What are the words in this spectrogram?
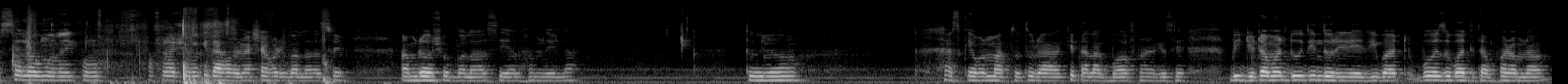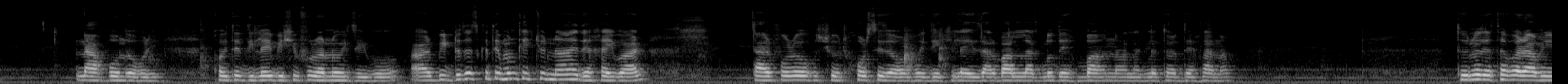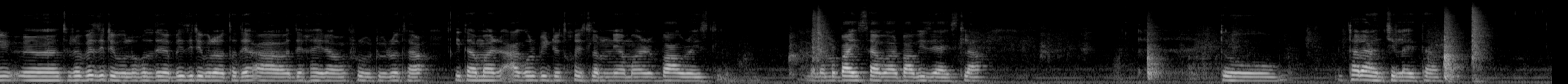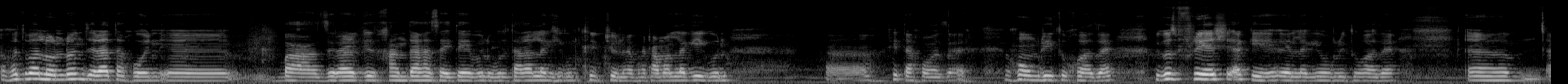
আসসালামু আলাইকুম। আপনারা সবাই কি করেন আশা করি ভালো আছে আমরাও সব ভালো আছি, আলহামদুলিল্লাহ। তো আজকে আমার মাত্র তোরা খেতা লাগবো আপনার কাছে। ভিডিওটা আমার দুই দিন ধরে রেডি বাট বয়ে জবা দিতাম পারাম না নাক বন্ধ করি। হয়তো দিলেই বেশি ফুরানো হয়ে যাইব। আর ভিডিওতে আজকে তেমন কিছু নাই দেখাইবার। তারপরেও শুট করছি যখন হয়ে দেখিলাই যার ভালো লাগল দেখবা না লাগলে তো আর দেখলা না। তুইও দেখতে পারা, আমি তোরা ভেজিটেবল হল ভেজিটেবল অর্থাৎ দেখাইলাম ফ্রুট ওটা এটা আমার আগর ভিডিওত খুঁজলাম নি, আমার বাউরা মানে আমার বাইসা আর বাবি যে আইসলা। তো তারা আনছিল এটা হয়তো বা লন্ডন যারা তখন বা যারা খান্দা হাসাইতে অ্যাভেলেবল তারা লাগে এগুন কিচ্ছু না বাট আমার লাগে এগুন খিতা খাওয়া যায় অমৃত খাওয়া যায় বিকজ ফ্রেশ আর কি লাগে অমৃত খাওয়া যায়।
